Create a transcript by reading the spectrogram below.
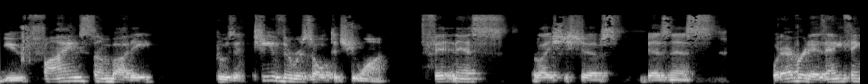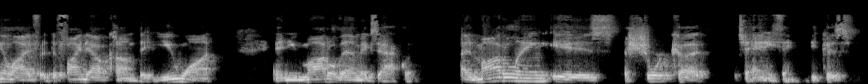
you find somebody who's achieved the result that you want fitness, relationships, business, whatever it is, anything in life, a defined outcome that you want, and you model them exactly. And modeling is a shortcut to anything because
